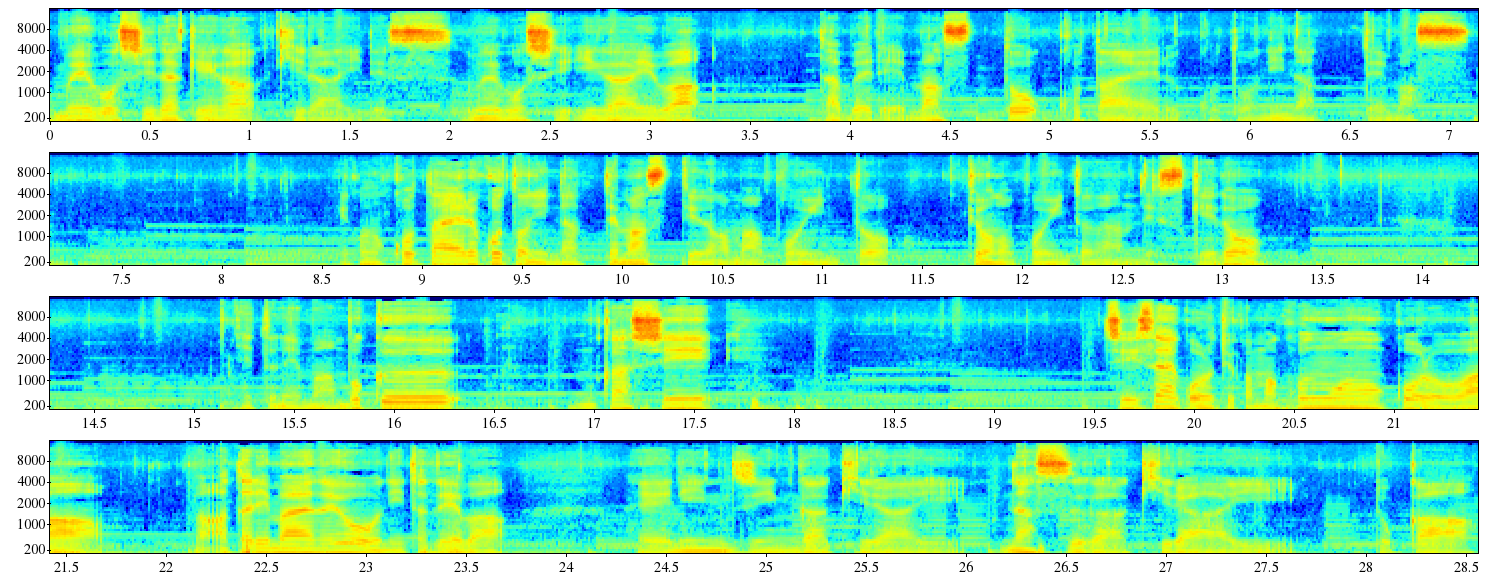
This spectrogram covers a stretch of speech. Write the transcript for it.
梅干しだけが嫌いです。梅干し以外は食べれますと答えることになってます。この答えることになってますっていうのがまあポイント。今日のポイントなんですけどえっとねまあ僕昔小さい頃というかまあ子供の頃は、まあ、当たり前のように例えばえー、人参が嫌い、ナスが嫌いとか、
